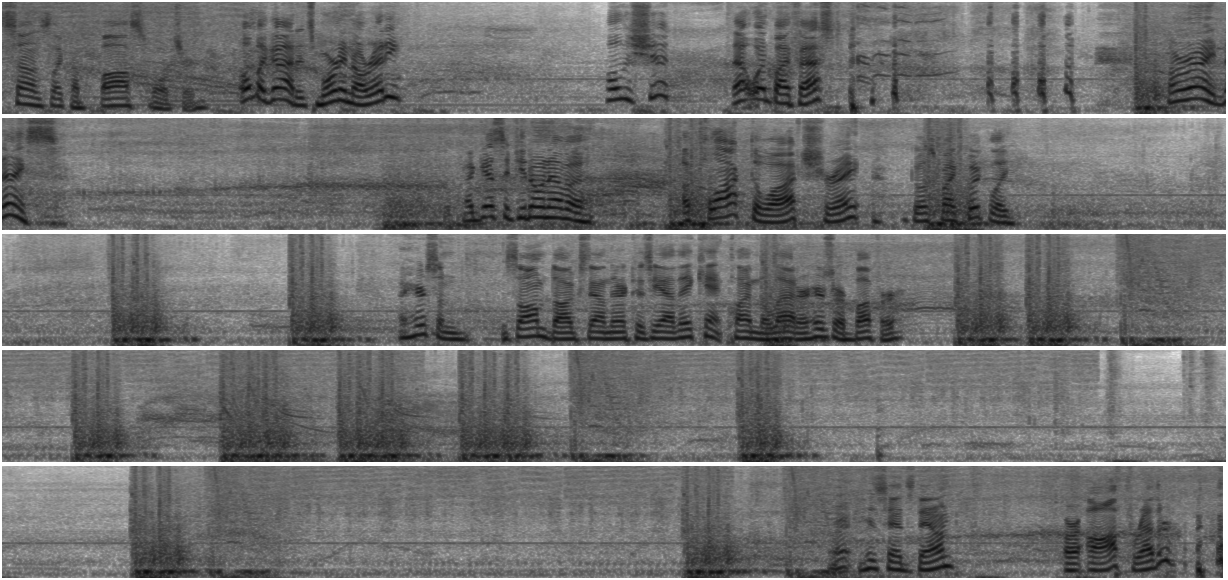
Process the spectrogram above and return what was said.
Sounds like a boss vulture. Oh my god, it's morning already? Holy shit. That went by fast. Alright, nice. I guess if you don't have a, a clock to watch, right? It goes by quickly. I hear some zom dogs down there because, yeah, they can't climb the ladder. Here's our buffer. Alright, his head's down. Or off, rather.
